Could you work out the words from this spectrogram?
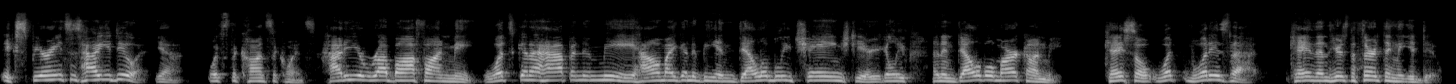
experience is how you do it. Yeah. What's the consequence? How do you rub off on me? What's going to happen to me? How am I going to be indelibly changed here? You're going to leave an indelible mark on me. Okay. So what, what is that? Okay. Then here's the third thing that you do.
